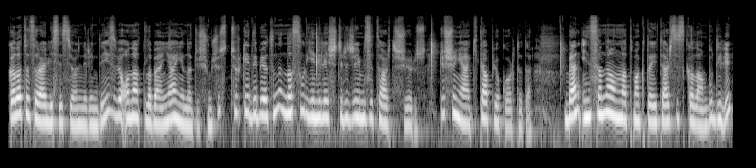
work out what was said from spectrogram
Galatasaray Lisesi önlerindeyiz ve Onat'la ben yan yana düşmüşüz. Türk Edebiyatı'nı nasıl yenileştireceğimizi tartışıyoruz. Düşün ya kitap yok ortada. Ben insanı anlatmakta yetersiz kalan bu dili,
